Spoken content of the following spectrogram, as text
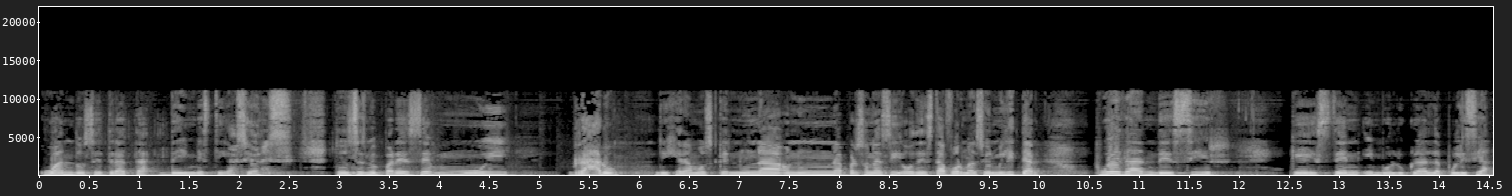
cuando se trata de investigaciones. Entonces me parece muy raro, dijéramos, que en una, en una persona así o de esta formación militar puedan decir que estén involucradas la policía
